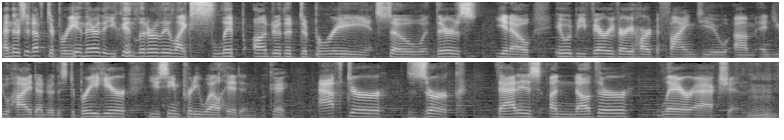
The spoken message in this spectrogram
And there's enough debris in there that you can literally like slip under the debris. So there's, you know, it would be very, very hard to find you. Um, and you hide under this debris here. You seem pretty well hidden Okay. after Zirk, that is another lair action.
